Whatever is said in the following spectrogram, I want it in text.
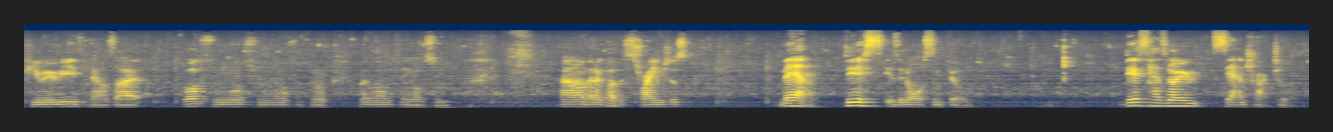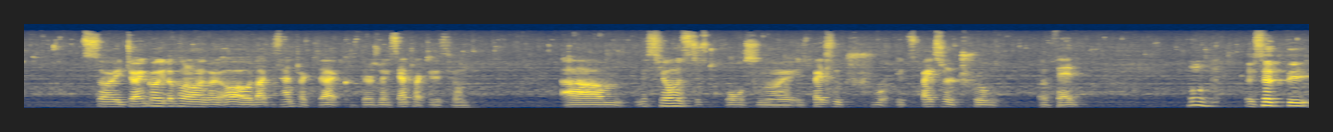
few movies, and I was like, awesome, awesome, awesome film. Wait, why awesome? um, and I got The Strangers. Now, this is an awesome film. This has no soundtrack to it. So don't go looking online and go, oh, I would like the soundtrack to that, because there's no soundtrack to this film. Um, this film is just awesome though. It's based on tr- it's based on a true event. Oh, it said the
